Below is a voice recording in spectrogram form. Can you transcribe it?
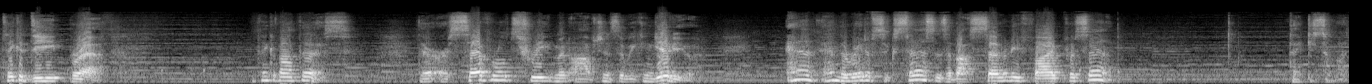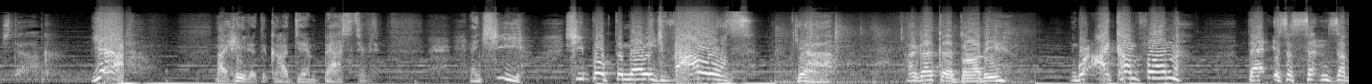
Take a deep breath. Think about this. There are several treatment options that we can give you. And, and the rate of success is about 75%. Thank you so much, Doc. Yeah! I hated the goddamn bastard. And she, she broke the marriage vows! Yeah, I got that, Bobby. Where I come from, that is a sentence of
